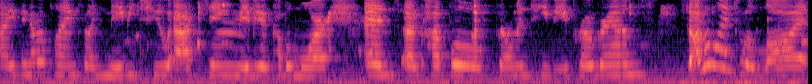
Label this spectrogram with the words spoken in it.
I think I'm applying for like maybe two acting, maybe a couple more, and a couple film and TV programs. So I'm applying to a lot,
